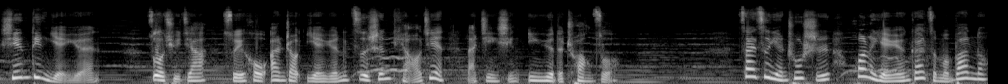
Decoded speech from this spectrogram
先定演员。作曲家随后按照演员的自身条件来进行音乐的创作。再次演出时换了演员该怎么办呢？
